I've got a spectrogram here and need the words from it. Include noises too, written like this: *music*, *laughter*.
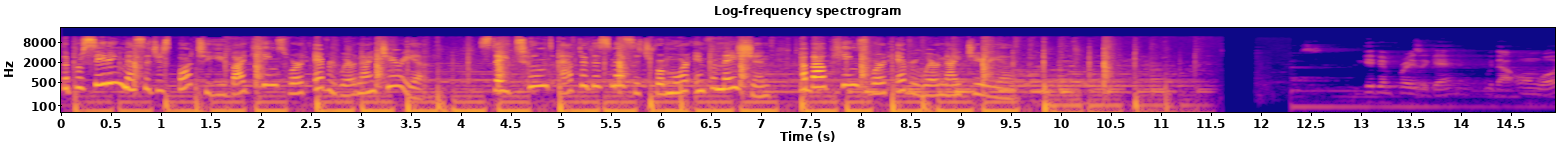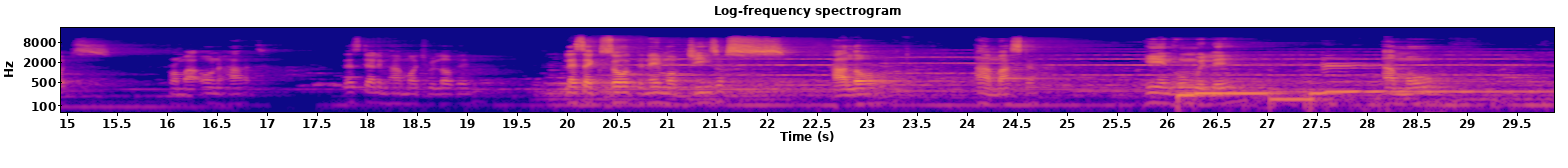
The preceding message is brought to you by Kingsword Everywhere Nigeria. Stay tuned after this message for more information about Kingsword Everywhere Nigeria. Give him praise again with our own words from our own heart. Let's tell him how much we love him. Let's exalt the name of Jesus, our Lord, our Master, He in whom we live and move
